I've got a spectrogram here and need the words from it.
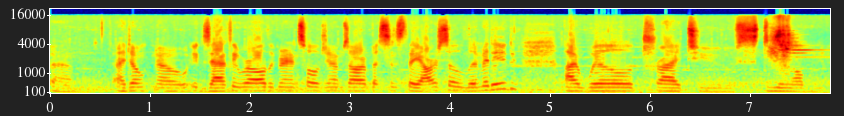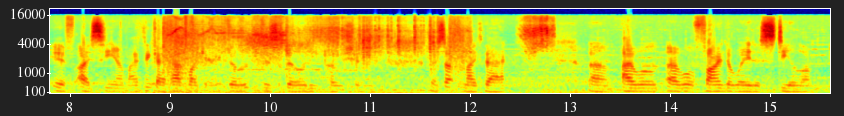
Um, I don't know exactly where all the Grand Soul Gems are, but since they are so limited, I will try to steal them if I see them. I think I have like an invisibility potion or something like that. Um, I will I will find a way to steal them,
